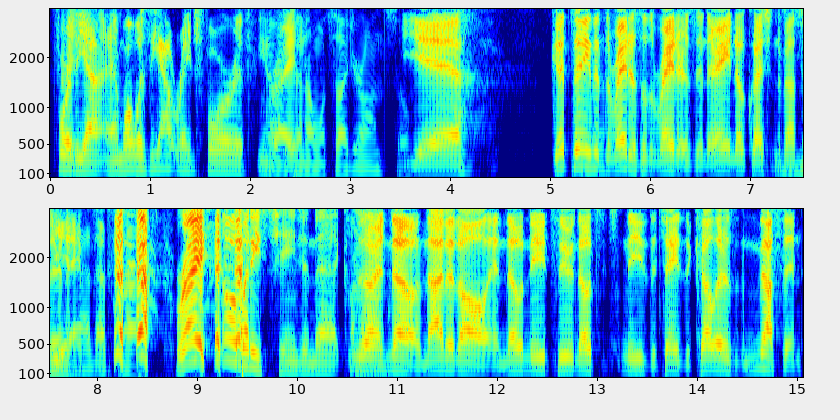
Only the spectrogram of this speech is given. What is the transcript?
for right. the and what was the outrage for? If you know, right. depending on what side you're on. So yeah, good thing uh, that the Raiders are the Raiders, and there ain't no question about their yeah, name. that's not right. Nobody's changing that. Come on, no, not at all, and no need to. No needs to change the colors. Nothing.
